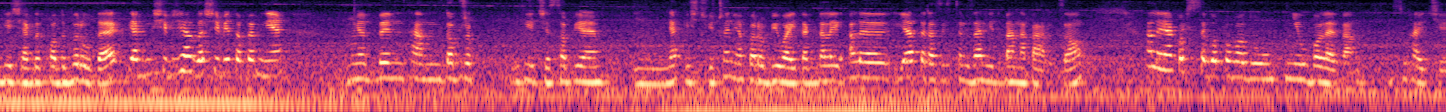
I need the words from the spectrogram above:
wiecie, jakby podbródek. Jakbym się wzięła za siebie, to pewnie bym tam dobrze, wiecie, sobie mm, jakieś ćwiczenia porobiła i tak dalej, ale ja teraz jestem zaniedbana bardzo, ale jakoś z tego powodu nie ubolewam. Słuchajcie,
